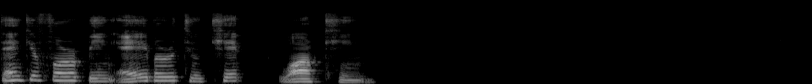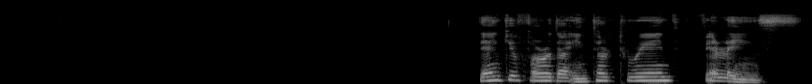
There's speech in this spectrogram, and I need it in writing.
Thank you for being able to keep working. Thank you for the intertwined feelings.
